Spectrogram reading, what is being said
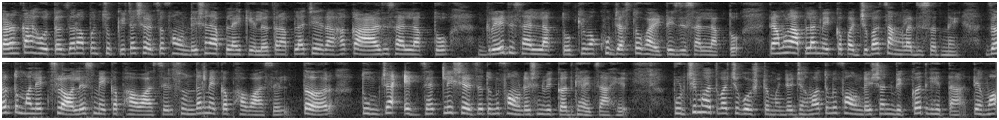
कारण काय होतं जर आपण चुकीच्या शेडचं फाउंडेशन अप्लाय केलं तर आपला चेहरा हा काळा दिसायला लागतो ग्रे दिसायला लागतो किंवा खूप जास्त व्हाईटिश दिसायला लागतो. त्यामुळे आपला मेकअप अजिबात चांगला दिसत नाही. जर तुम्हाला एक फ्लॉलेस मेकअप हवा असेल सुंदर मेकअप हवा असेल तर तुमच्या एक्झॅक्टली शेडचं तुम्ही फाउंडेशन विकत घ्यायचं आहे. पुढची महत्त्वाची गोष्ट म्हणजे जेव्हा तुम्ही फाउंडेशन विकत घेता तेव्हा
